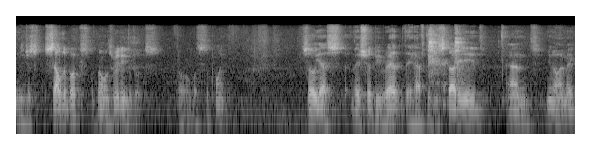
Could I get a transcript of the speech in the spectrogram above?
You just sell the books, but no one's reading the books. So what's the point? So yes, they should be read, they have to be studied, and you know, I make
